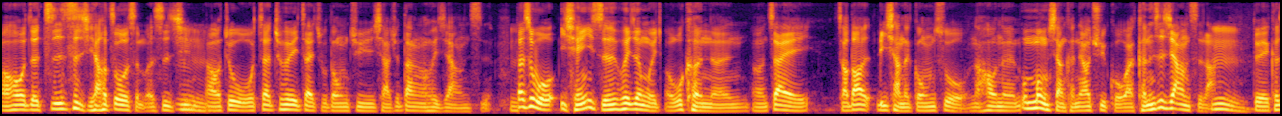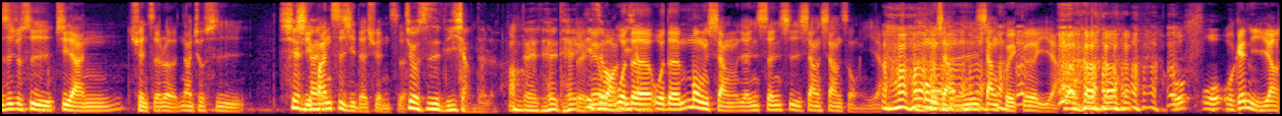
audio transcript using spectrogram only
然后或者知自己要做什么事情，然后就我再就会再主动继续下去，当然会这样子。但是我以前一直会认为，我可能呃在。找到理想的工作，然后呢，梦想可能要去国外，可能是这样子啦。嗯，对。可是就是既然选择了，那就是喜欢自己的选择，就是理想的了。啊，对对对，对，一直往我的我的梦想人生是像向总一样，梦想人生像奎哥一样。我我我跟你一样，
